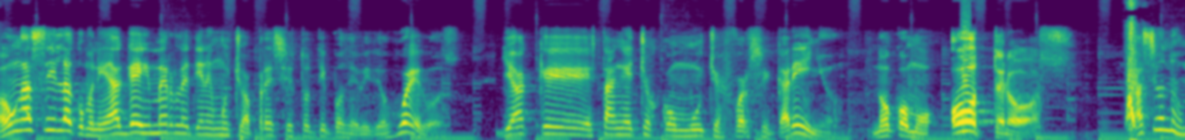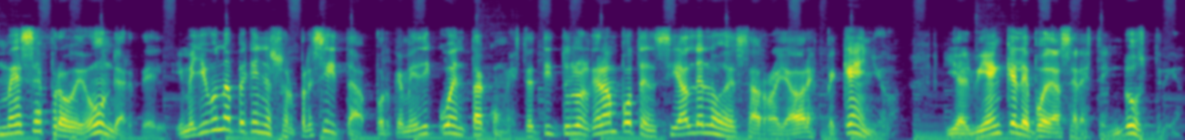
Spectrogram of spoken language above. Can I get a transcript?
Aún así la comunidad gamer le tiene mucho aprecio a estos tipos de videojuegos, ya que están hechos con mucho esfuerzo y cariño, no como otros. Hace unos meses probé Undertale y me llegó una pequeña sorpresita porque me di cuenta con este título el gran potencial de los desarrolladores pequeños y el bien que le puede hacer a esta industria.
